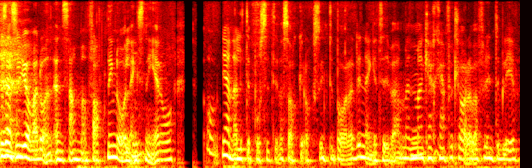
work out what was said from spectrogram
Och sen så gör man då en, en sammanfattning då längst ner och, och gärna lite positiva saker också, inte bara det negativa. Men Mm. man kanske kan förklara varför det inte blev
